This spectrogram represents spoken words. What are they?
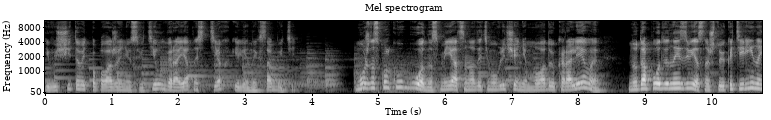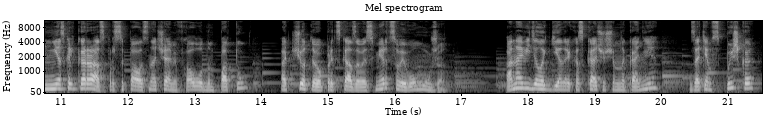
и высчитывать по положению светил вероятность тех или иных событий. Можно сколько угодно смеяться над этим увлечением молодой королевы, но доподлинно известно, что Екатерина несколько раз просыпалась ночами в холодном поту, отчетливо предсказывая смерть своего мужа. Она видела Генриха скачущим на коне, затем вспышка –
